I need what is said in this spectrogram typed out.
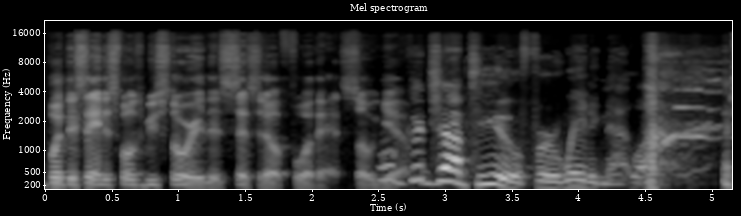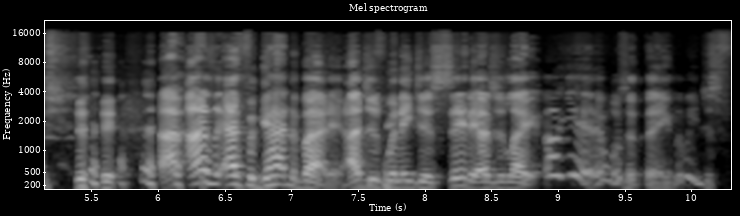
but they're saying it's supposed to be a story that sets it up for that. So Well, yeah. good job to you for waiting that long. I honestly I'd forgotten about it. I just when they just said it, I was just like, oh yeah, that was a thing. Let me just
